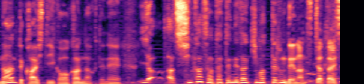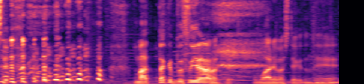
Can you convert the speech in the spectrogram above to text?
なんて返していいか分かんなくてね。いやあ新幹線は大体値段決まってるんだよなんつっちゃったりして。全く無粋だななんて思われましたけどね。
